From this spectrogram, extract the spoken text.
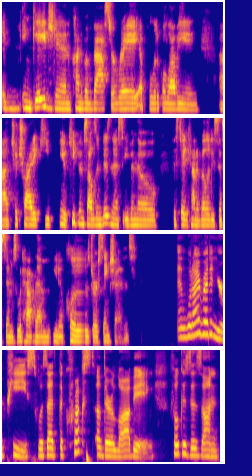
engaged in kind of a vast array of political lobbying uh, to try to keep you know keep themselves in business even though the state accountability systems would have them you know closed or sanctioned and what I read in your piece was that the crux of their lobbying focuses on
